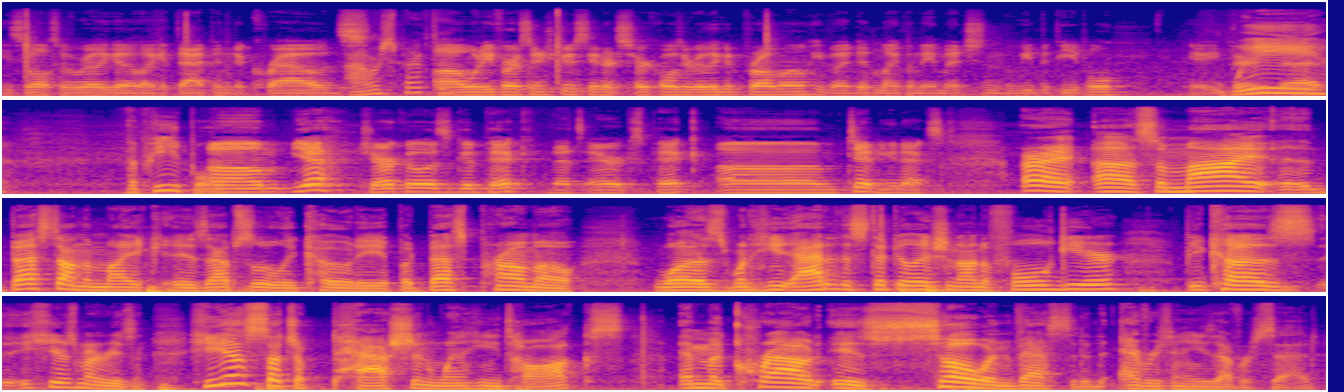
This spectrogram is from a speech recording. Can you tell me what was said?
He's also really good at like adapting to crowds. I respect Uh, it. when he first introduced Inner Circle, was a really good promo. Even though I didn't like when they mentioned "We the People." Yeah, he We. The people. Um, yeah, Jericho is a good pick. That's Eric's pick. Um, Tim, you next. All right, uh, so my uh, best on the mic is absolutely Cody, but best promo was when he added the stipulation onto Full Gear because here's my reason. He has such a passion when he talks, and the crowd is so invested in everything he's ever said.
